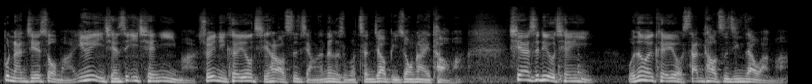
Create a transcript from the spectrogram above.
不难接受嘛？因为以前是一千亿嘛，所以你可以用其他老师讲的那个什么成交比重那一套嘛。现在是六千亿，我认为可以有三套资金在玩嘛。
